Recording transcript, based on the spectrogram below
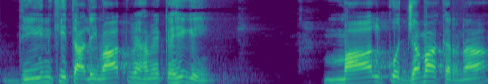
دین کی تعلیمات میں ہمیں کہی گئیں مال کو جمع کرنا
